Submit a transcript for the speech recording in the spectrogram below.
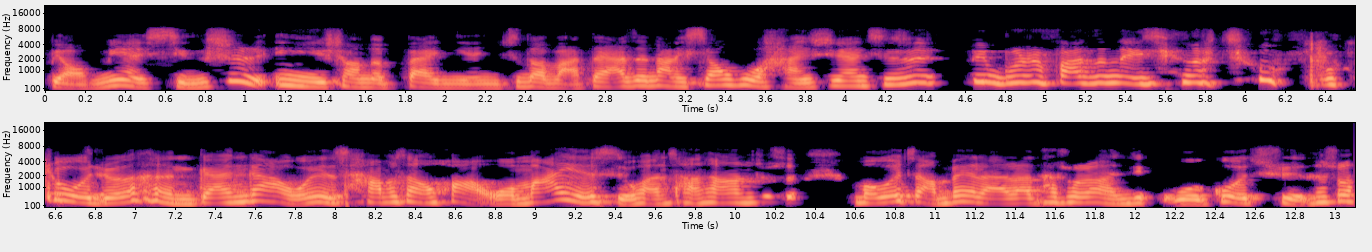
表面、形式意义上的拜年，你知道吧？大家在那里相互寒暄，其实并不是发自内心的祝福，就我觉得很尴尬，我也插不上话。我妈也喜欢常常就是某个长辈来了，她说让你我过去，她说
